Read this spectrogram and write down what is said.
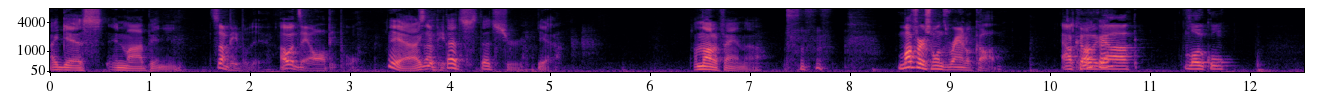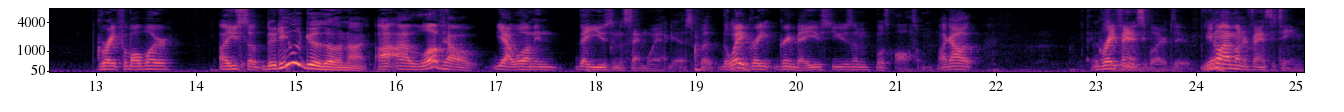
I guess, in my opinion. Some people do. I wouldn't say all people. Yeah, I Some get, people. that's that's true. Yeah, I'm not a fan though. My first one's Randall Cobb. Alcoa Okay. guy, local, great football player. I used to. Dude, he looked good the other night. I, I loved how. Yeah, well, I mean, they used him the same way, I guess. But the way Green, Green Bay used to use him was awesome. Like I, great fantasy player too. If you don't have him on your fantasy team,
